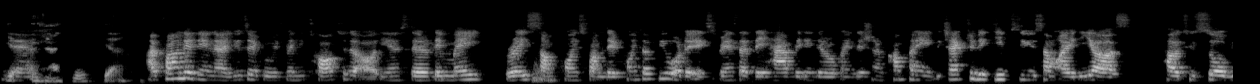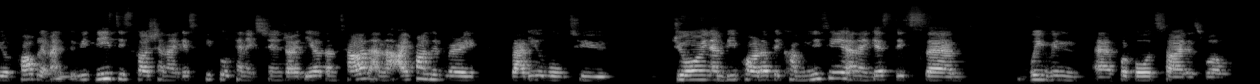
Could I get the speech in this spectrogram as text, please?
Yeah, exactly. Yeah, I found it in uh, user groups when you talk to the audience, there they may raise some points from their point of view or the experience that they have within their organization or company, which actually gives you some ideas how to solve your problem. And with these discussion, I guess people can exchange ideas and thought. And I found it very valuable to join and be part of the community. And I guess it's um, win-win uh, for both sides as well.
